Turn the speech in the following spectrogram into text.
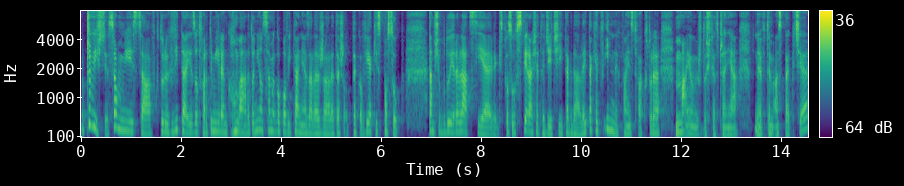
Oczywiście są miejsca, w których wita jest otwartymi rękoma, ale to nie od samego powitania zależy, ale też od tego, w jaki sposób tam się buduje relacje, w jaki sposób wspiera się te dzieci i tak dalej. Tak jak w innych państwach, które mają już doświadczenia w tym aspekcie.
